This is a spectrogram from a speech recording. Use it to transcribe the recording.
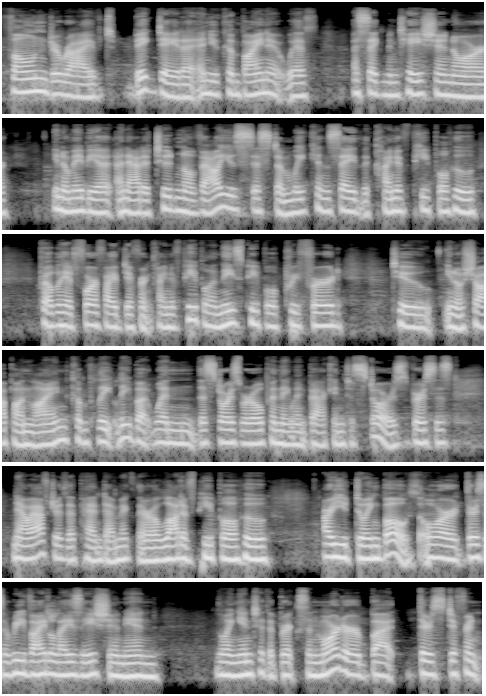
phone derived big data and you combine it with a segmentation or you know maybe a, an attitudinal values system we can say the kind of people who probably had four or five different kind of people and these people preferred to you know shop online completely but when the stores were open they went back into stores versus now after the pandemic there are a lot of people who are you doing both? Or there's a revitalization in going into the bricks and mortar but there's different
